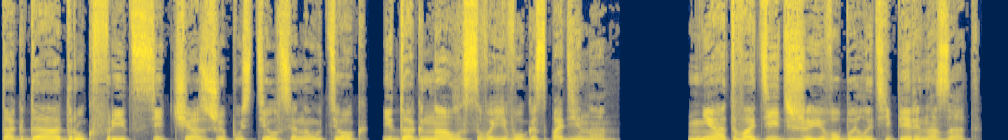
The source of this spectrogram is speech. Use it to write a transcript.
Тогда друг Фриц сейчас же пустился на утек и догнал своего господина. Не отводить же его было теперь назад.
